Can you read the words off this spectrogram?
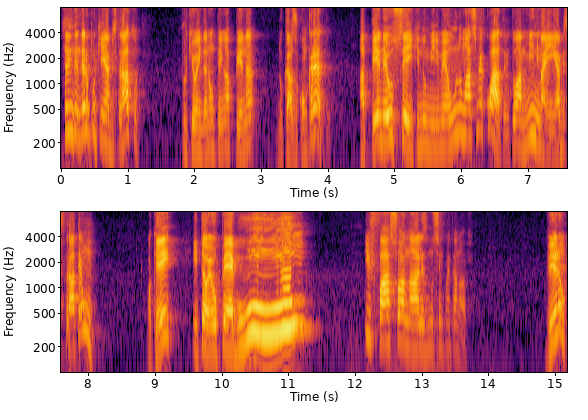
Vocês entenderam por que em abstrato? Porque eu ainda não tenho a pena do caso concreto. A pena eu sei que no mínimo é 1, no máximo é 4. Então a mínima em abstrato é 1. Ok? Então eu pego o 1 e faço a análise no 59. Viram?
